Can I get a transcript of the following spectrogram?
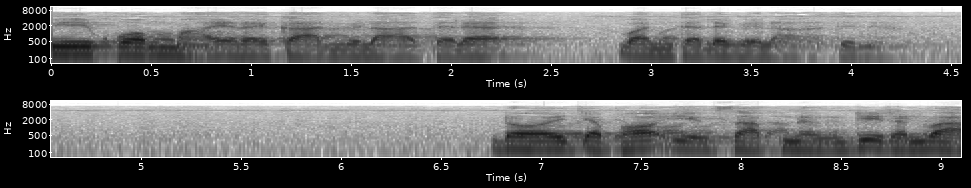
มีความหมายอะไรการเวลาแต่ละวันแต่ละเวลาทีนี่ยโดยเฉพาะอีกศัพท์หนึ่งที่ท่านว่า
